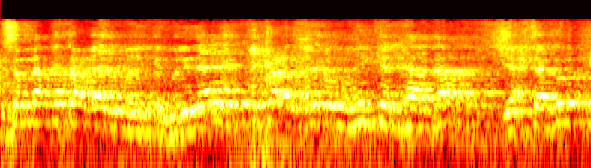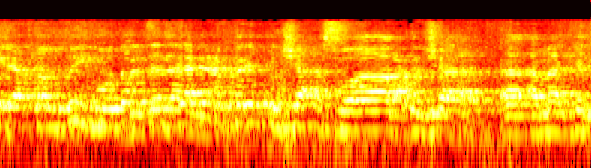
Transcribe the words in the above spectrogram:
يسمى قطاع غير مهيكل ولذلك القطاع غير المهيكل هذا يحتاجون إلى تنظيم وضبط إداري عن طريق إنشاء أسواق إنشاء أماكن.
